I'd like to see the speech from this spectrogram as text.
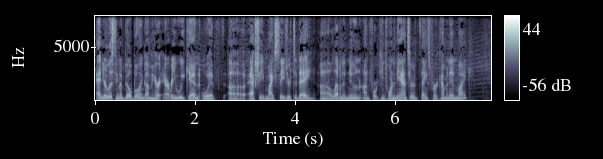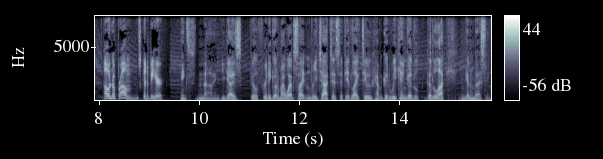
And you're listening to Bill Bulling. I'm here every weekend with uh, actually Mike Steger today, uh, 11 to noon on 1420 The Answer. Thanks for coming in, Mike. Oh, no problem. It's good to be here. Thanks. No, you guys feel free to go to my website and reach out to us if you'd like to. Have a good weekend, good good luck, and good investing.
